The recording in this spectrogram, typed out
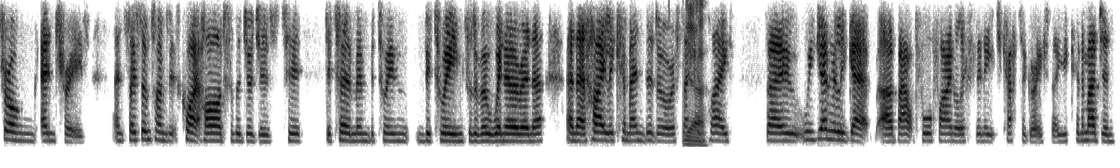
strong entries, and so sometimes it's quite hard for the judges to determine between between sort of a winner and a and a highly commended or a second yeah. place. So we generally get about four finalists in each category. So you can imagine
